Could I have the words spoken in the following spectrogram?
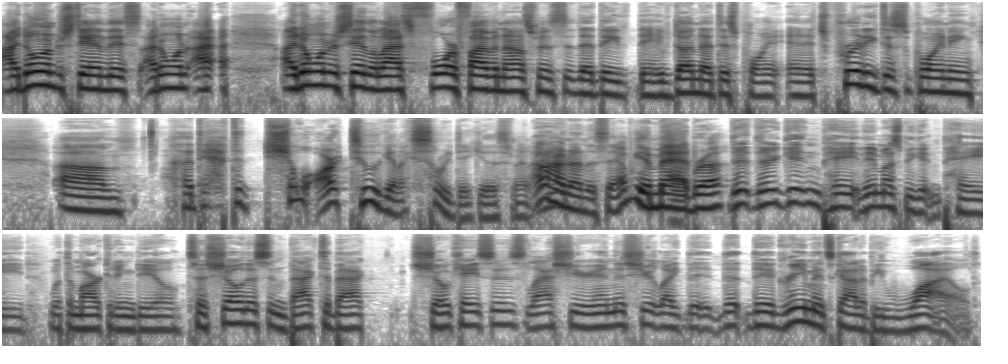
I don't understand this. I don't want I I don't understand the last four or five announcements that they they've done at this point, and it's pretty disappointing. Um, they have to show ARK two again, like so ridiculous, man. I don't have nothing to say. I'm getting mad, bruh. They're, they're getting paid. They must be getting paid with the marketing deal to show this in back to back showcases last year and this year. Like the the, the agreement's got to be wild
